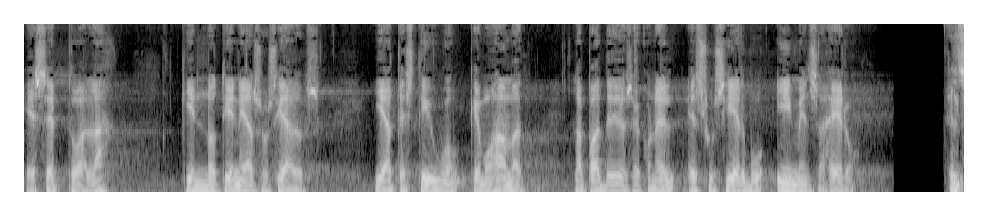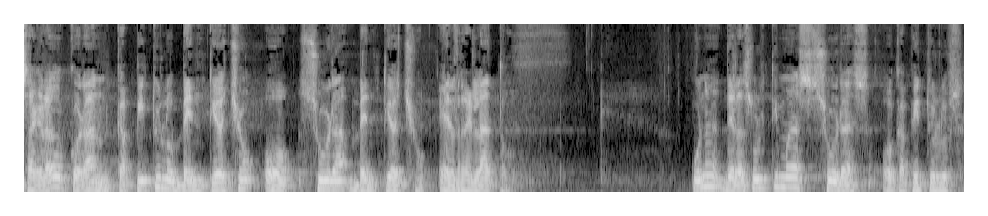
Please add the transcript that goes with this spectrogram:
excepto Alá, quien no tiene asociados, y atestiguo que Muhammad, la paz de Dios sea con él, es su siervo y mensajero. El Sagrado Corán, capítulo 28 o Sura 28, el relato. Una de las últimas suras o capítulos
